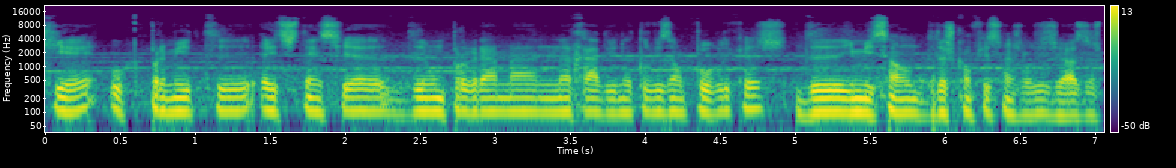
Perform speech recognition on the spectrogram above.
que é o que permite a existência de um programa na rádio e na televisão públicas de emissão das confissões religiosas.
